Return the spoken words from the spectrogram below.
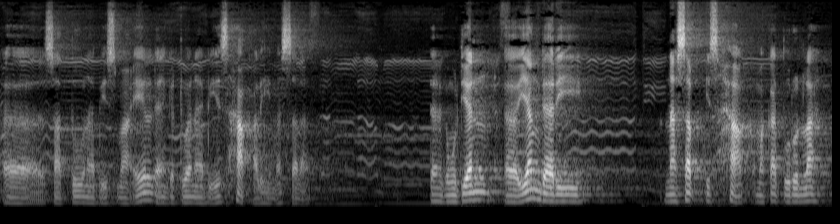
eh, satu Nabi Ismail dan yang kedua Nabi Ishak alaihissalam. Dan kemudian eh, yang dari nasab Ishak maka turunlah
